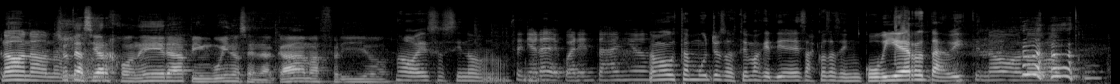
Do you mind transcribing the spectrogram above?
No, no, no. Yo te no. hacía arjonera, pingüinos en la cama, frío. No, eso sí, no, no. Señora de 40 años. No me gustan mucho esos temas que tienen esas cosas encubiertas, ¿viste? No, no, no.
